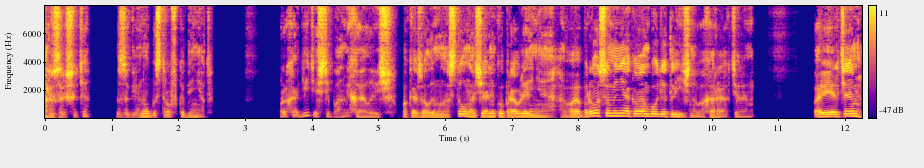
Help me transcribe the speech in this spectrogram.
«Разрешите?» — заглянул Быстров в кабинет. «Проходите, Степан Михайлович», — показал ему на стол начальник управления. «Вопрос у меня к вам будет личного характера. Поверьте,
